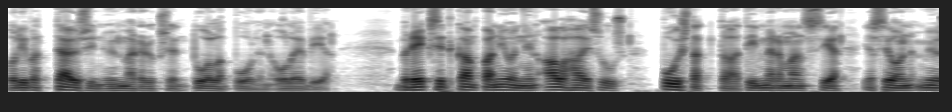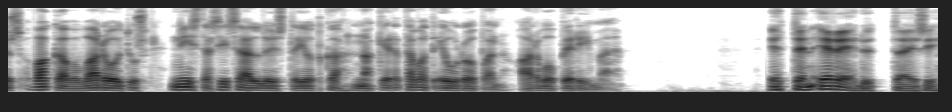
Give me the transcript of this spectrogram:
olivat täysin ymmärryksen tuolla puolen olevia – Brexit-kampanjoinnin alhaisuus puistattaa Timmermansia ja se on myös vakava varoitus niistä sisällöistä, jotka nakertavat Euroopan arvoperimää. Etten erehdyttäisi,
